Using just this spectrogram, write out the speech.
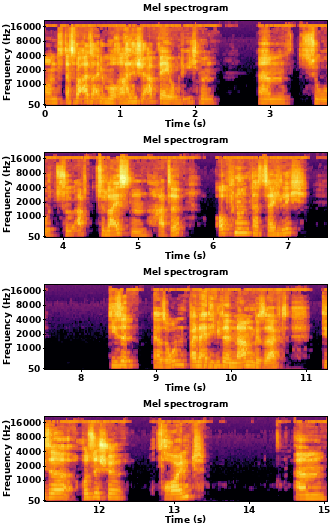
Und das war also eine moralische Abwägung, die ich nun ähm, zu, zu, ab, zu leisten hatte, ob nun tatsächlich diese Person, beinahe hätte ich wieder den Namen gesagt, dieser russische Freund ähm,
